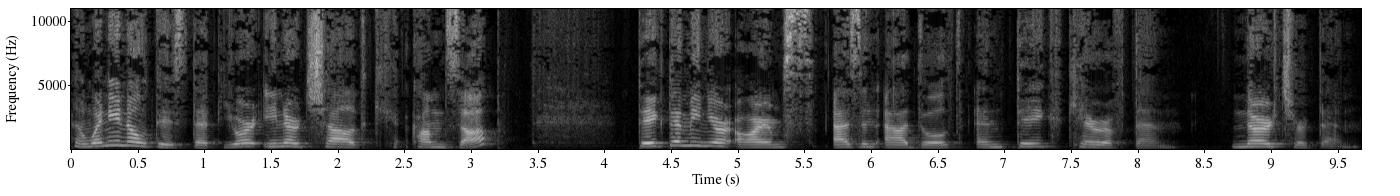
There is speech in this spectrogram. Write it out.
And when you notice that your inner child c- comes up, take them in your arms as an adult and take care of them nurture them.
